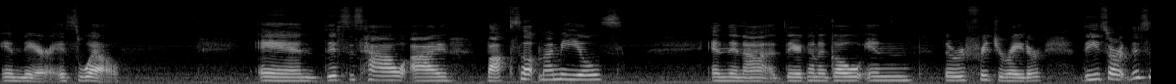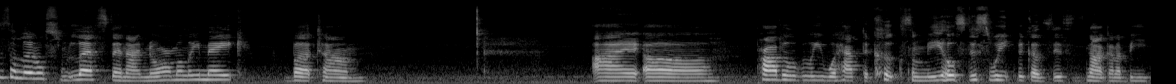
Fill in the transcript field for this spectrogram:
in there as well. And this is how I box up my meals. And then I, they're going to go in the refrigerator. These are, this is a little less than I normally make, but um, I, uh, probably will have to cook some meals this week because this is not going to be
